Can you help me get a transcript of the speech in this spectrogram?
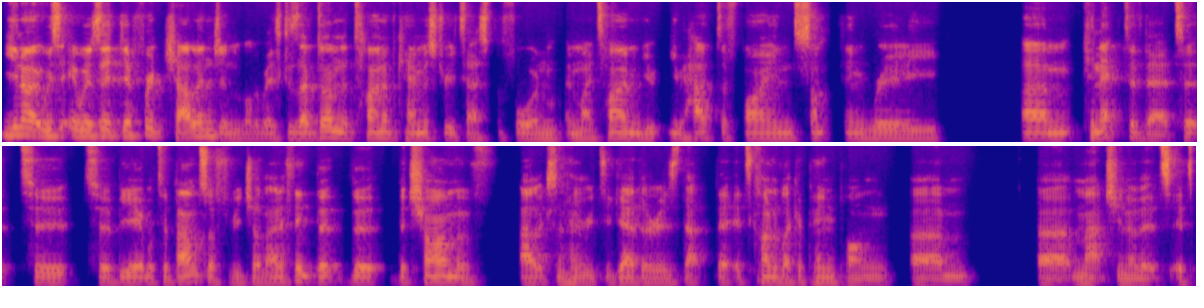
you know, it was it was a different challenge in a lot of ways because I've done a ton of chemistry tests before in, in my time. You you had to find something really um, connective there to to to be able to bounce off of each other. And I think that the the charm of Alex and Henry together is that, that it's kind of like a ping pong um, uh, match. You know, it's it's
